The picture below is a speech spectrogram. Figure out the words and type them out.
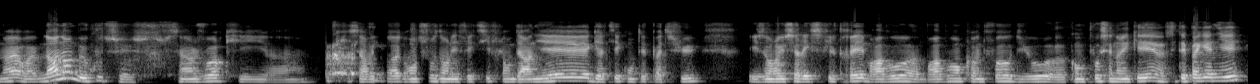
Ouais, ouais. Non, non, mais écoute, c'est un joueur qui ne euh, servait pas à grand chose dans l'effectif l'an dernier. Galtier comptait pas dessus. Ils ont réussi à l'exfiltrer. Bravo, euh, bravo encore une fois au duo euh, Campos-Enrique. C'était pas gagné.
